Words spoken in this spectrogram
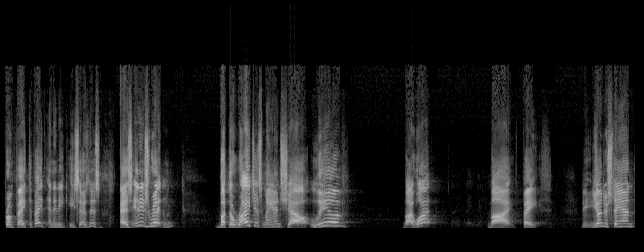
From faith to faith. And then he, he says this As it is written, but the righteous man shall live by what? By faith. You understand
